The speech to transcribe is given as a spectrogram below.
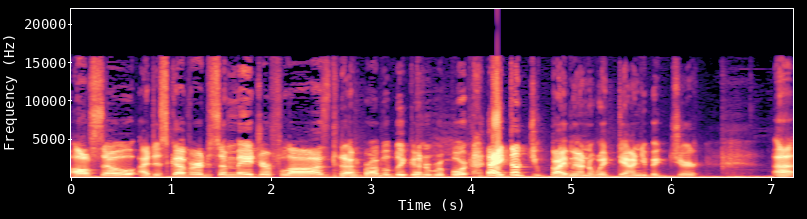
also, I discovered some major flaws that I'm probably going to report. Hey, don't you bite me on the way down, you big jerk. Uh,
